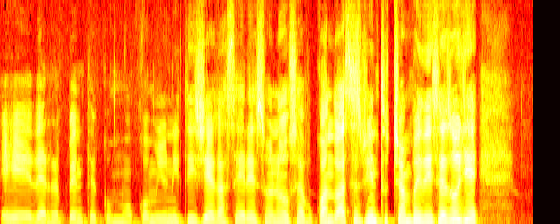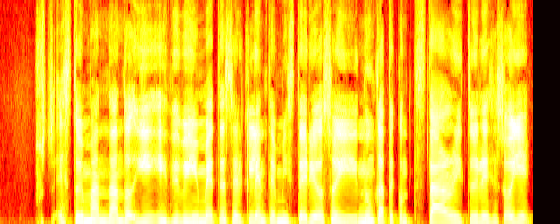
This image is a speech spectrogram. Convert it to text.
eh, de repente como communities llega a ser eso, ¿no? O sea, cuando haces bien tu chamba y dices, oye, pues estoy mandando y, y, metes el cliente misterioso y nunca te contestaron y tú le dices, oye,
